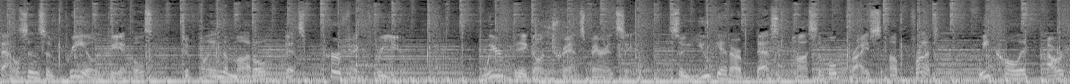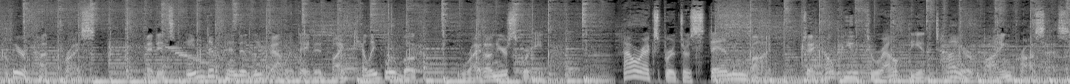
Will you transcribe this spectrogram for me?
thousands of pre owned vehicles to find the model that's perfect for you. We're big on transparency, so you get our best possible price up front. We call it our clear cut price, and it's independently validated by Kelley Blue Book right on your screen. Our experts are standing by to help you throughout the entire buying process.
